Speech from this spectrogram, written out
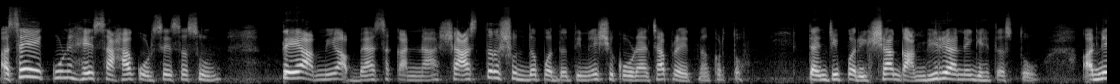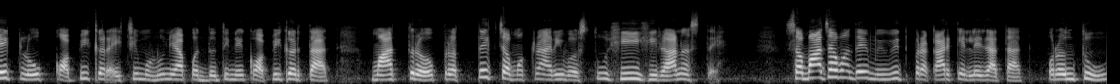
असे एकूण हे सहा कोर्सेस असून ते आम्ही अभ्यासकांना शास्त्रशुद्ध पद्धतीने शिकवण्याचा प्रयत्न करतो. त्यांची परीक्षा गांभीर्याने घेत असतो. अनेक लोक कॉपी करायची म्हणून या पद्धतीने कॉपी करतात. मात्र प्रत्येक चमकणारी वस्तू ही हिरा नसते. समाजामध्ये विविध प्रकार केले जातात. परंतु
